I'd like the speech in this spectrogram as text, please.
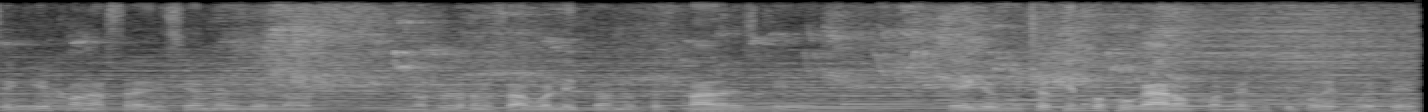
seguir con las tradiciones de los, nosotros, nuestros abuelitos, nuestros padres, que, ellos mucho tiempo jugaron con ese tipo de juguetes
